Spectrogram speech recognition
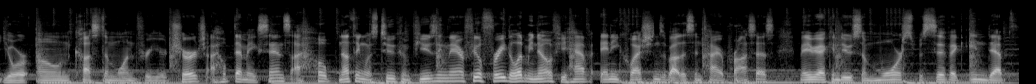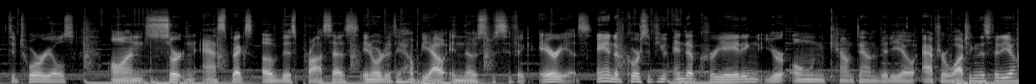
your own custom one for your church. I hope that makes sense. I hope nothing was too confusing there. Feel free to let me know if you have any questions about this entire process. Maybe I can do some more specific in-depth tutorials on certain aspects of this process in order to help you out in those specific areas. And of course, if you end up creating your own countdown video after watching this video,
